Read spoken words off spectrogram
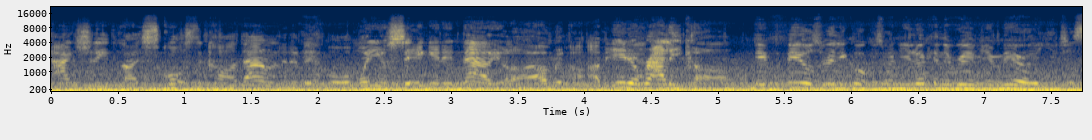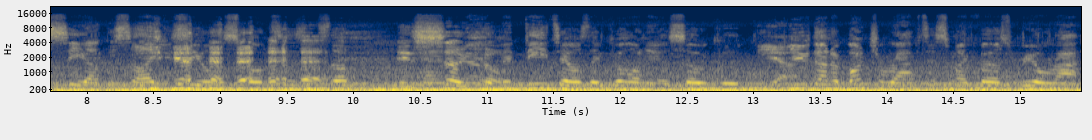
actually like squats the car down a little bit more. And when you're sitting in it now, you're like, I'm, I'm in a rally car. It feels really cool because when you look in the rearview mirror, you just see out the side, you see all the sponsors and stuff. It's and, so uh, cool. The details they put on it are so cool. Yeah. You've done a bunch of wraps. This is my first real wrap.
